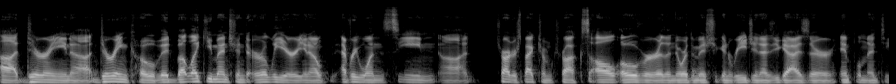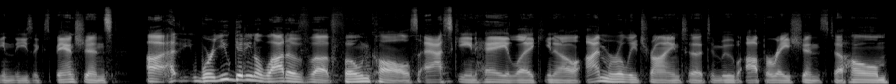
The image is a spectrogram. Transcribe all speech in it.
uh, during uh, during COVID. But like you mentioned earlier, you know, everyone's seen uh, Charter Spectrum trucks all over the northern Michigan region as you guys are implementing these expansions. Uh, were you getting a lot of uh, phone calls asking, "Hey, like you know, I'm really trying to to move operations to home.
